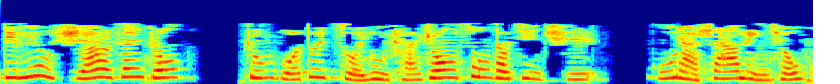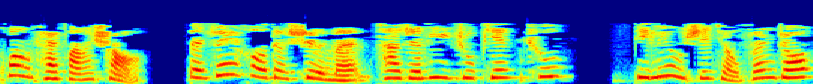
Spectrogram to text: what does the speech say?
第六十二分钟，中国队左路传中送到禁区，古雅莎领球晃开防守，但最后的射门擦着立柱偏出。第六十九分钟，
